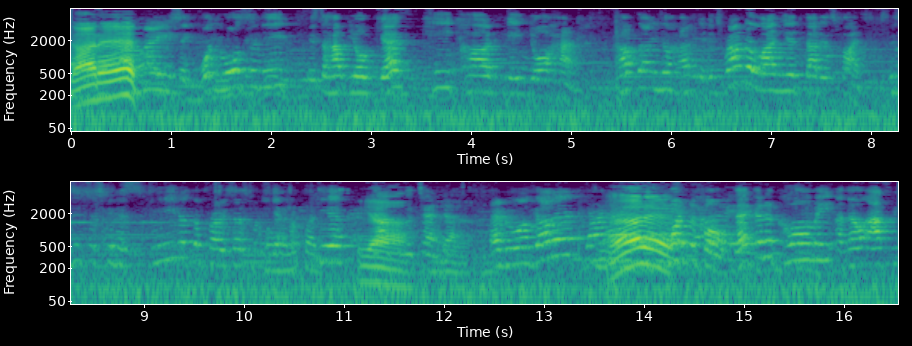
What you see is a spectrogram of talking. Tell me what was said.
Got it. Amazing. What you also need is to have your guest key card in your hand. Have that in your hand. If it's round a lanyard, that is fine. This is just going to speed up the process when you get from here Yeah, down to the tender. Everyone got it? Got it. Wonderful. They're going to call me and they'll ask me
